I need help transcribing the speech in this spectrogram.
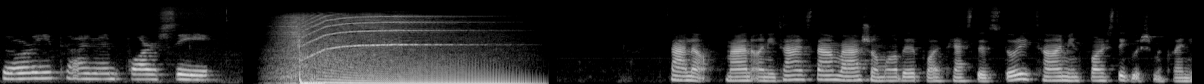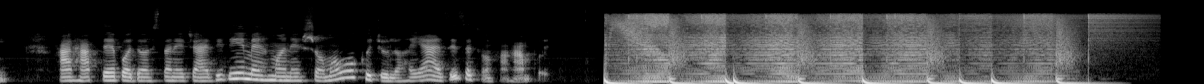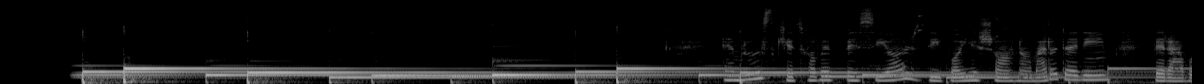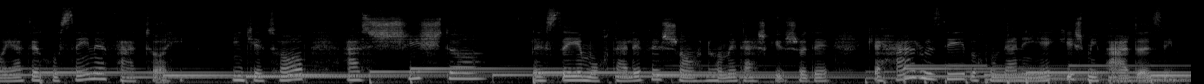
Story Time in Farsi. سلام من آنیتا هستم و شما به پادکست ستوری تایم این فارسی گوش می‌کنید. هر هفته با داستان جدیدی مهمان شما و کجوله عزیزتون خواهم بود. کتاب بسیار زیبای شاهنامه رو داریم به روایت حسین فتاحی. این کتاب از 6 تا قصه مختلف شاهنامه تشکیل شده که هر روزی به خوندن یکیش می‌پردازیم.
